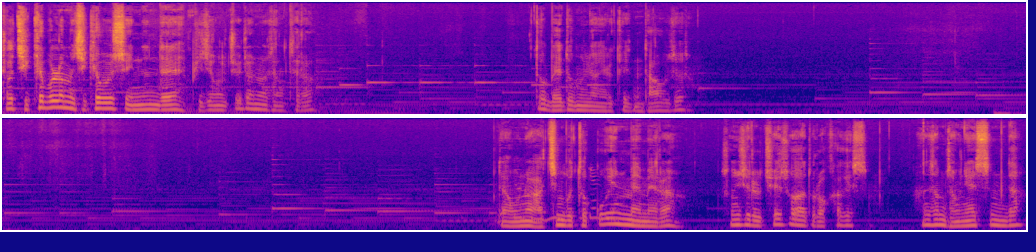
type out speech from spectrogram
더 지켜보려면 지켜볼 수 있는데 비중을 줄여놓은 상태라 또 매도 물량 이렇게 나오죠. 일단 오늘 아침부터 꼬인 매매라 손실을 최소화하도록 하겠습니다. 한섬 정리했습니다.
